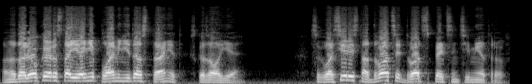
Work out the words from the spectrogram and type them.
А на далекое расстояние пламя не достанет, сказал я. Согласились на 20-25 сантиметров.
